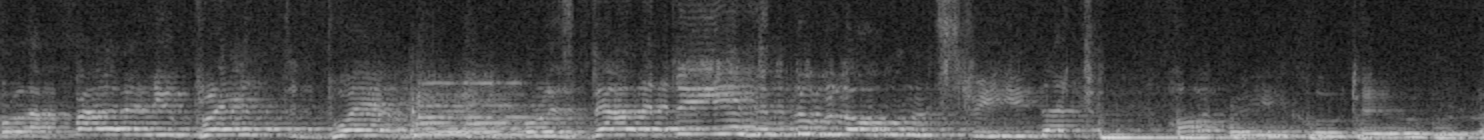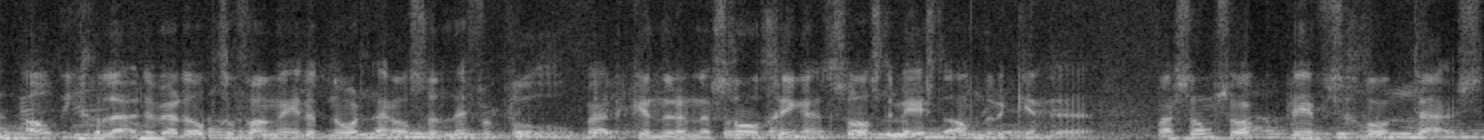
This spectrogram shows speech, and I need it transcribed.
well, I found a new place to dwell. Well, it's down at the end of Lonely Street, that heartbreak hotel. Al die geluiden werden opgevangen in het Noord-Engelse Liverpool, waar de kinderen naar school gingen zoals de meeste andere kinderen. Maar soms ook bleven ze gewoon thuis.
